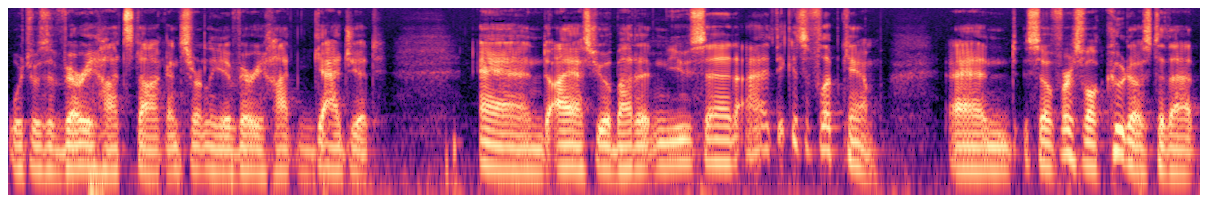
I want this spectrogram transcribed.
which was a very hot stock and certainly a very hot gadget. And I asked you about it, and you said, I think it's a flip cam. And so, first of all, kudos to that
